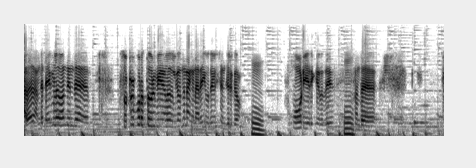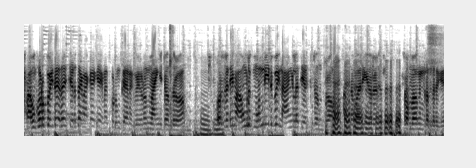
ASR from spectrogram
அதாவது அந்த டைம்ல வந்து இந்த சுற்றுப்புறத்து வந்து நாங்க நிறைய உதவி செஞ்சிருக்கோம். மூடி எடுக்கிறது. அந்த அவங்க கூட போயிட்டு ஏதாச்சும் எடுத்தாங்கனாக்கா எனக்கு கொடுங்க எனக்கு வேணும்னு வாங்கிட்டு வந்துருவோம். ஒரு சில டைம் அவங்களுக்கு முந்திட்டு போய் நாங்க எல்லாத்தையும் எடுத்துட்டு வந்துருவோம். அந்த மாதிரி ஒரு சம்பவங்கள் நடந்திருக்கு.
